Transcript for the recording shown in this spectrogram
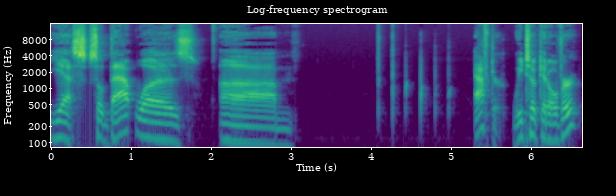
yes, so that was um, after we took it over.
